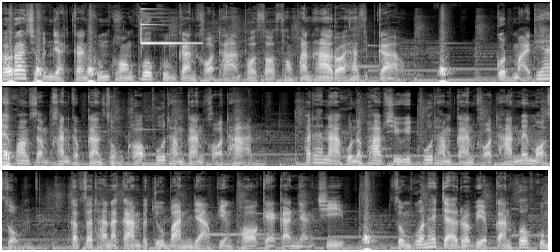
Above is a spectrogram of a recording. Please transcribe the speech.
พระราชบัญญัติการคุ้มครองควบคุมการขอทาน พศ 2559 กฎหมายที่ให้ความสำคัญกับการสงเคราะห์ผู้ทำการขอทาน พัฒนาคุณภาพชีวิตผู้ทำการขอทานไม่เหมาะสม กับสถานการณ์ปัจจุบันอย่างเพียงพอแก่การยังชีพ สมควรให้จัดระเบียบการควบคุม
